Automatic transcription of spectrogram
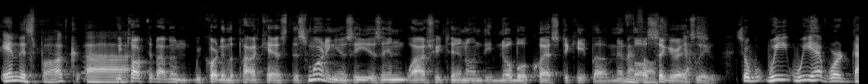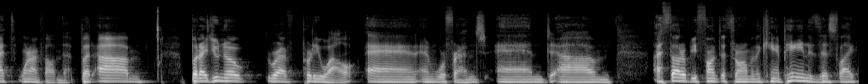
in this book, uh, we talked about him recording the podcast this morning as he is in Washington on the noble quest to keep uh, menthol, menthol, cigarettes yes. legal. So we we have word that we're not involved in that, but. Um, but I do know Rev pretty well, and and we're friends. And um, I thought it'd be fun to throw him in the campaign as this like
